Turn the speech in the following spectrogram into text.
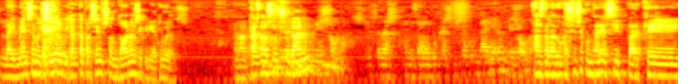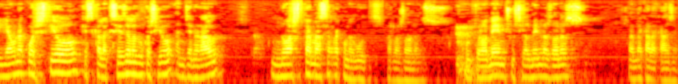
la immensa majoria, el 80%, són dones i criatures. En el cas del Sud Sudan. Els de l'educació secundària sí, perquè hi ha una qüestió que és que l'accés a l'educació en general no està massa reconegut per les dones. Culturalment, socialment, les dones s'han de cada casa.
